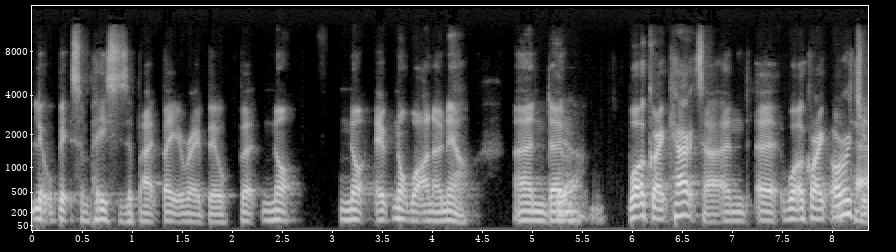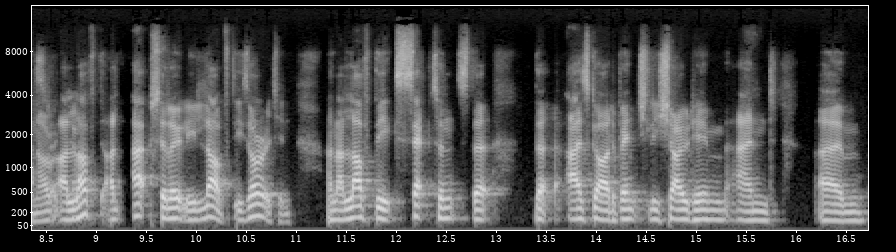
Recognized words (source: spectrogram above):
little bits and pieces about Beta Ray Bill, but not not not what I know now. And um, Yeah. What a great character and uh, what a great origin! I, I loved, I absolutely loved his origin, and I loved the acceptance that that Asgard eventually showed him, and um,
